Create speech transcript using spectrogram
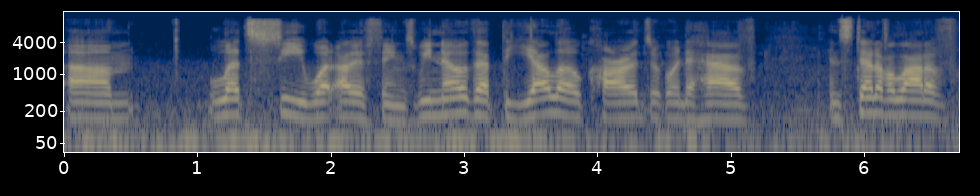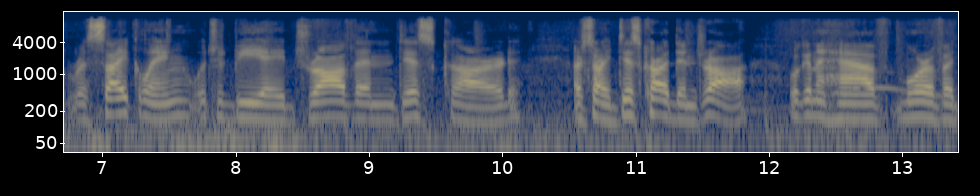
Um, let's see what other things. We know that the yellow cards are going to have, instead of a lot of recycling, which would be a draw then discard, or sorry, discard then draw, we're going to have more of a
